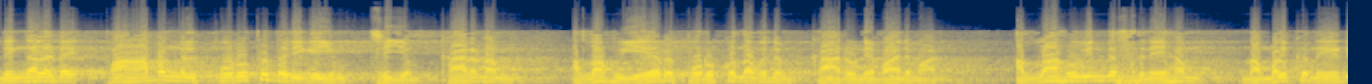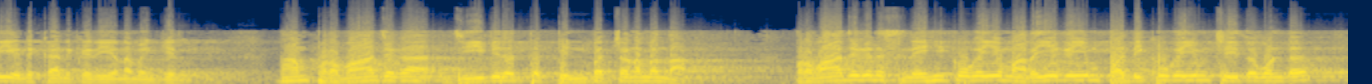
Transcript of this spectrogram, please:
നിങ്ങളുടെ പാപങ്ങൾ പുറത്തു തരികയും ചെയ്യും. കാരണം അള്ളാഹു ഏറെ പൊറുക്കുന്നവനും കാരുണ്യവാനുമാണ്. അള്ളാഹുവിന്റെ സ്നേഹം നമ്മൾക്ക് നേടിയെടുക്കാൻ കഴിയണമെങ്കിൽ നാം പ്രവാചക ജീവിതത്തെ പിൻപറ്റണമെന്നാണ്. പ്രവാചകനെ സ്നേഹിക്കുകയും അറിയുകയും പഠിക്കുകയും ചെയ്തുകൊണ്ട്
